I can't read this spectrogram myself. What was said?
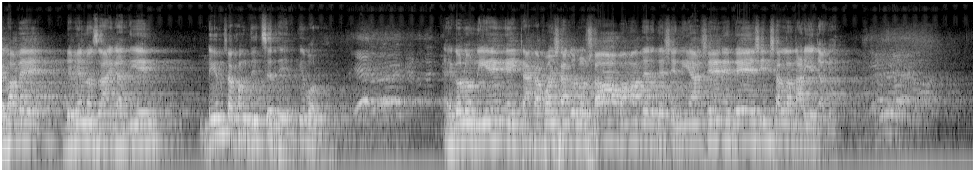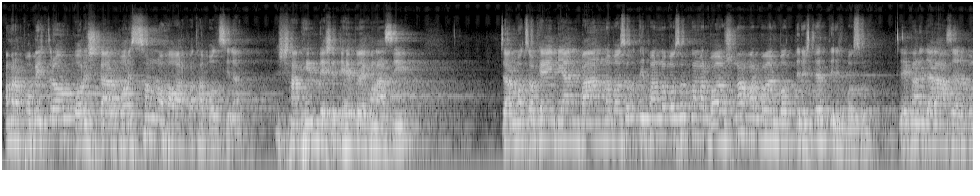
এভাবে বিভিন্ন জায়গা দিয়ে, ডিম যখন দিচ্ছে দিয়ে, কি বলব? এগুলো নিয়ে এই টাকা পয়সাগুলো সব আমাদের দেশে নিয়ে আসেন, এ দেশ ইনশাল্লাহ দাঁড়িয়ে যাবে। আমরা পবিত্র, পরিষ্কার, পরিচ্ছন্ন হওয়ার কথা বলছিলাম। স্বাধীন দেশে যেহেতু এখন আছি চর্মচোখে বিয়ান বান্ন বছর, তিপ্পান্ন বছর তো আমার বয়স না, আমার বয়স বত্রিশ, তেত্রিশ বছর। এখানে যারা আছে, এরকম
